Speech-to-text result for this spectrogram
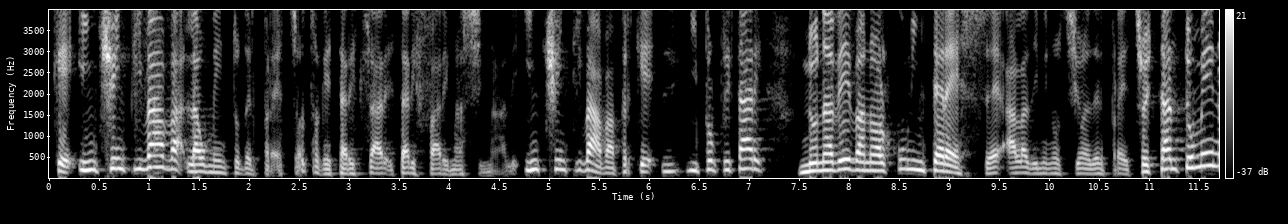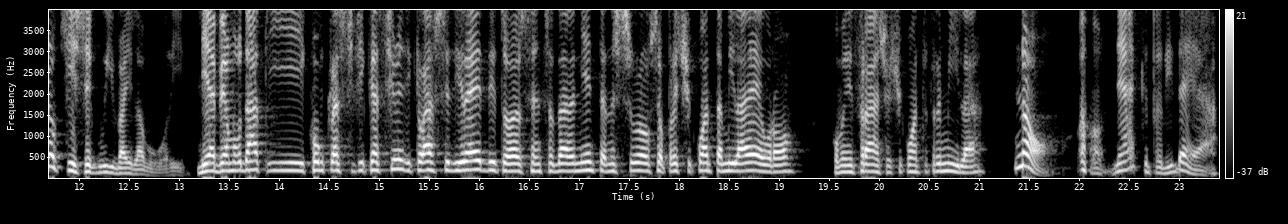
che incentivava l'aumento del prezzo, altro che tariffari massimali, incentivava perché i proprietari non avevano alcun interesse alla diminuzione del prezzo e tantomeno chi eseguiva i lavori. Li abbiamo dati con classificazione di classe di reddito senza dare niente a nessuno sopra i 50.000 euro, come in Francia 53.000? No, Neanche per idea.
